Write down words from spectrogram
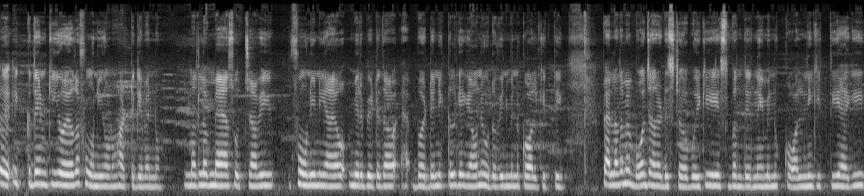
ਇੱਕ ਦਿਨ ਕੀ ਹੋਇਆ, ਉਹਦਾ ਫੋਨ ਹੀ ਆਉਣੋਂ ਹਟ ਗਿਆ ਮੈਨੂੰ। ਮਤਲਬ ਮੈਂ ਸੋਚਾਂ ਵੀ ਫੋਨ ਹੀ ਨਹੀਂ ਆਇਆ, ਮੇਰੇ ਬੇਟੇ ਦਾ ਬਰਥਡੇ ਨਿਕਲ ਕੇ ਗਿਆ, ਉਹਨੇ ਉਦੋਂ ਵੀ ਨਹੀਂ ਮੈਨੂੰ ਕਾਲ ਕੀਤੀ। ਪਹਿਲਾਂ ਤਾਂ ਮੈਂ ਬਹੁਤ ਜ਼ਿਆਦਾ ਡਿਸਟਰਬ ਹੋਈ ਕਿ ਇਸ ਬੰਦੇ ਨੇ ਮੈਨੂੰ ਕਾਲ ਨਹੀਂ ਕੀਤੀ ਹੈਗੀ।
